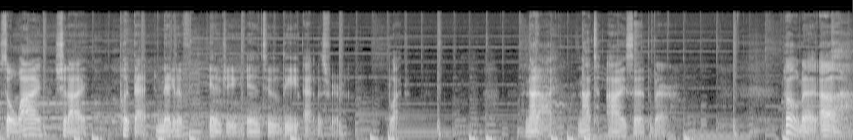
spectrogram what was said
So why should I put that negative energy into the atmosphere. Black. Not I. Not I, said the bear. Oh man, uh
